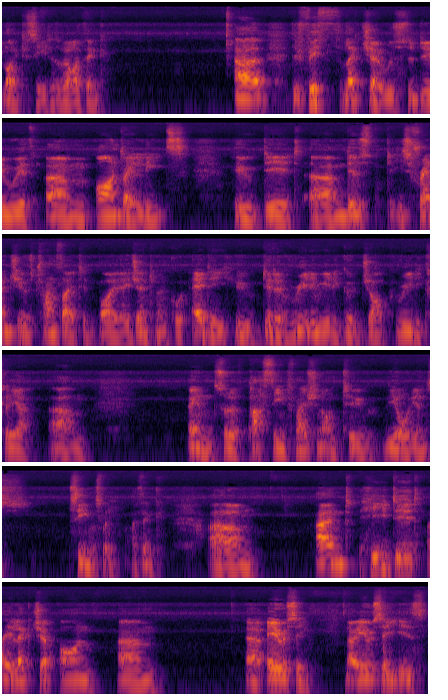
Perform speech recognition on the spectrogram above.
like to see it as well. I think. Uh, the fifth lecture was to do with um, Andre Leitz, who did. Um, was he's French. It was translated by a gentleman called Eddie, who did a really really good job, really clear, um, and sort of passed the information on to the audience seamlessly. I think, um, and he did a lecture on um, uh. Now Ericae is,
